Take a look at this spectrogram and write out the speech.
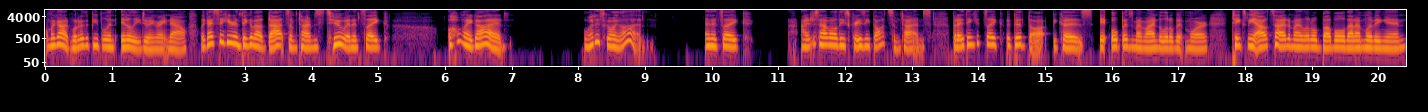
Oh my God, what are the people in Italy doing right now? Like, I sit here and think about that sometimes too, and it's like, oh my God, what is going on? And it's like, I just have all these crazy thoughts sometimes. But I think it's like a good thought because it opens my mind a little bit more, takes me outside of my little bubble that I'm living in,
